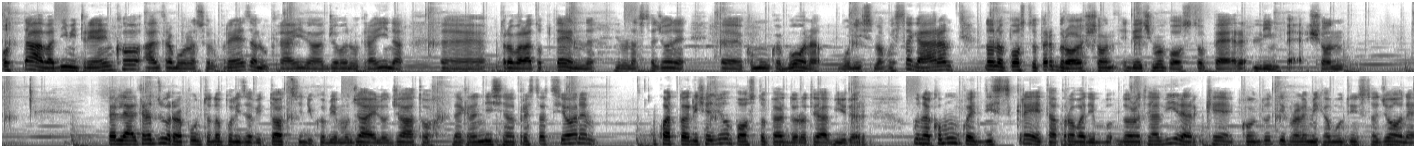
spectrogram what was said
Ottava Dimitrienko, altra buona sorpresa, l'Ucraina, la giovane Ucraina eh, trova la top 10 in una stagione eh, comunque buona, buonissima questa gara. Nono posto per Broshon e decimo posto per l'Impersion. Per le altre azzurre, appunto dopo Lisa Vittozzi, di cui abbiamo già elogiato la grandissima prestazione, quattordicesimo posto per Dorotea Virer, una comunque discreta prova di Dorotea Virer che con tutti i problemi che ha avuto in stagione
